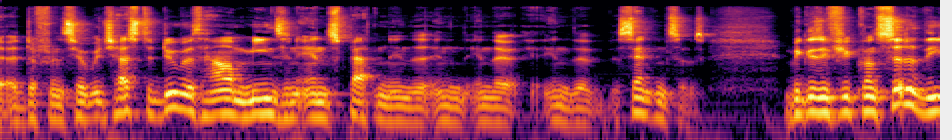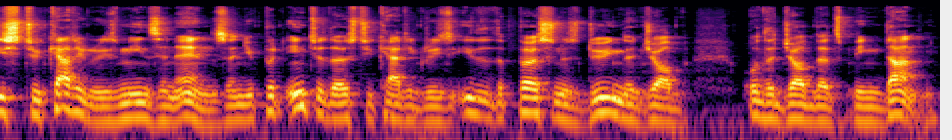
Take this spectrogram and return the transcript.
uh, difference here, which has to do with how means and ends pattern in the, in, in, the, in the sentences. Because if you consider these two categories, means and ends, and you put into those two categories either the person who's doing the job or the job that's being done,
